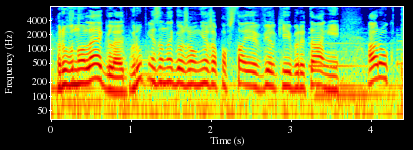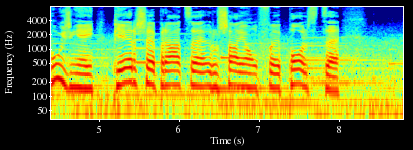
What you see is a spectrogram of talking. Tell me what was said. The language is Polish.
Równolegle grób nieznanego żołnierza powstaje w Wielkiej Brytanii, a rok później pierwsze prace ruszają w Polsce.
